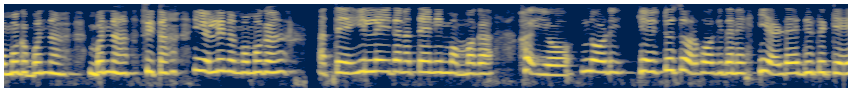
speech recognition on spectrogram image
ಮೊಮ್ಮಗ ಬನ್ನ ಬನ್ನ ಸೀತಾ ಎಲ್ಲಿ ನನ್ನ ಮೊಮ್ಮಗ? ಅತ್ತೆ ಇಲ್ಲೇ ಇದ್ದಾನತ್ತೆ ನಿನ್ನ ಮೊಮ್ಮಗ. ಅಯ್ಯೋ ನೋಡಿ ಎಷ್ಟು ಸ್ವರ್ಗ ಹೋಗಿದ್ದಾನೆ. ಎರಡೇ ದಿವಸಕ್ಕೆ.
